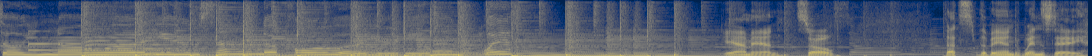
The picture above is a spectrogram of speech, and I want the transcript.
so you know what you signed up for, what you're dealing with. Yeah, man. So that's the band Wednesday.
